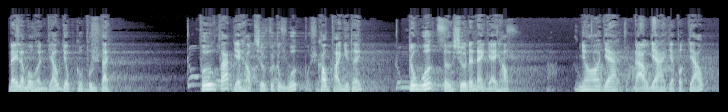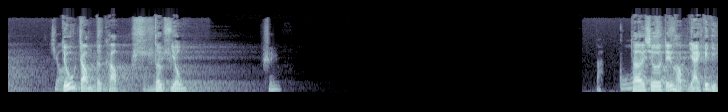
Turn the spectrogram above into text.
Đây là mô hình giáo dục của phương tây. Phương pháp dạy học xưa của trung quốc không phải như thế. Trung quốc từ xưa đến nay dạy học. Nho gia, đạo gia và phật giáo. Chú trọng thực học, thực dụng thời xưa tiểu học dạy cái gì?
